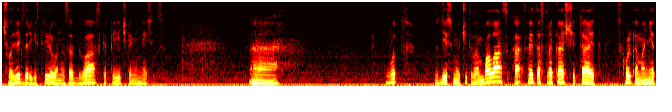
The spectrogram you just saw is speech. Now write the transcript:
человек зарегистрировано за 2 с копеечками месяца. А, вот Здесь мы учитываем баланс, а эта строка считает, сколько монет,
